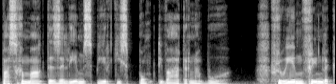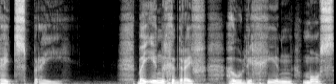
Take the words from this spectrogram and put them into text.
Pasgemaakte seleemspiertjies pomp die water na bo. Vloeiem vriendelikheid sprei. By ingedryf hou die geen mos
